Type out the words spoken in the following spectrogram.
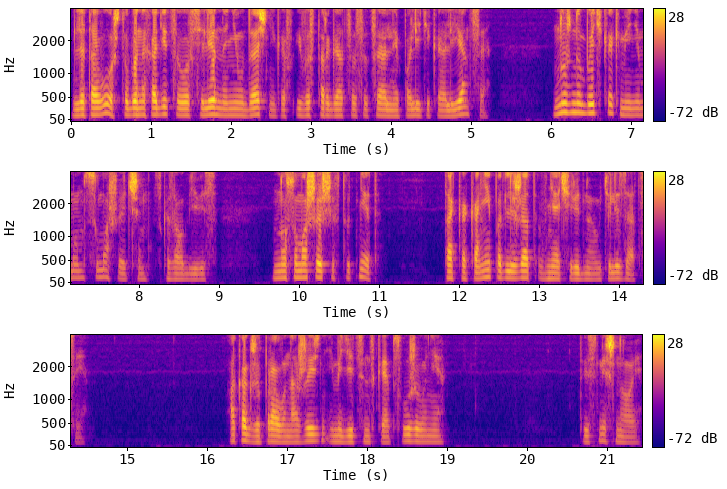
Для того, чтобы находиться во вселенной неудачников и восторгаться социальной политикой Альянса, нужно быть как минимум сумасшедшим, сказал Бивис. Но сумасшедших тут нет, так как они подлежат внеочередной утилизации. А как же право на жизнь и медицинское обслуживание? Ты смешной,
